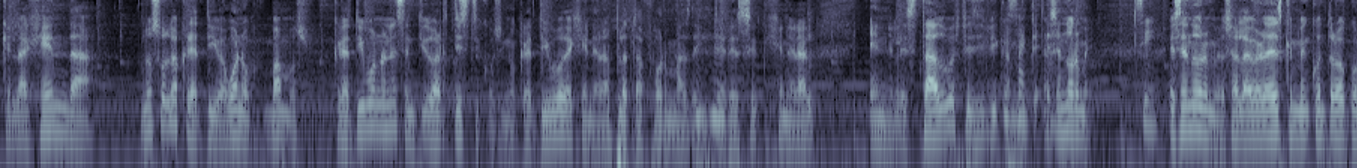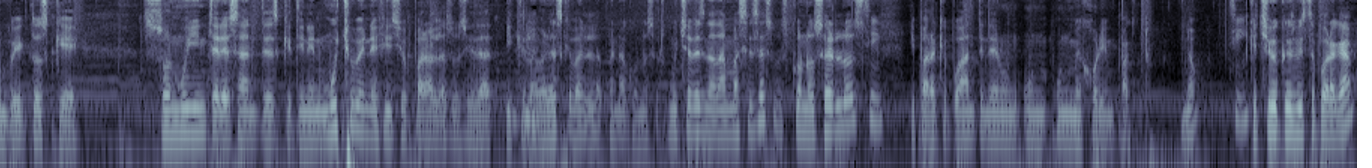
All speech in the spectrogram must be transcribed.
que la agenda, no solo creativa, bueno, vamos, creativo no en el sentido artístico, sino creativo de generar plataformas de interés general en el Estado específicamente, es enorme. Sí. Es enorme, o sea, la verdad es que me he encontrado con proyectos que son muy interesantes, que tienen mucho beneficio para la sociedad y que la verdad es que vale la pena conocer. Muchas veces nada más es eso, es conocerlos y para que puedan tener un, mejor impacto, ¿no? Sí. Qué chido que os viste por acá.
